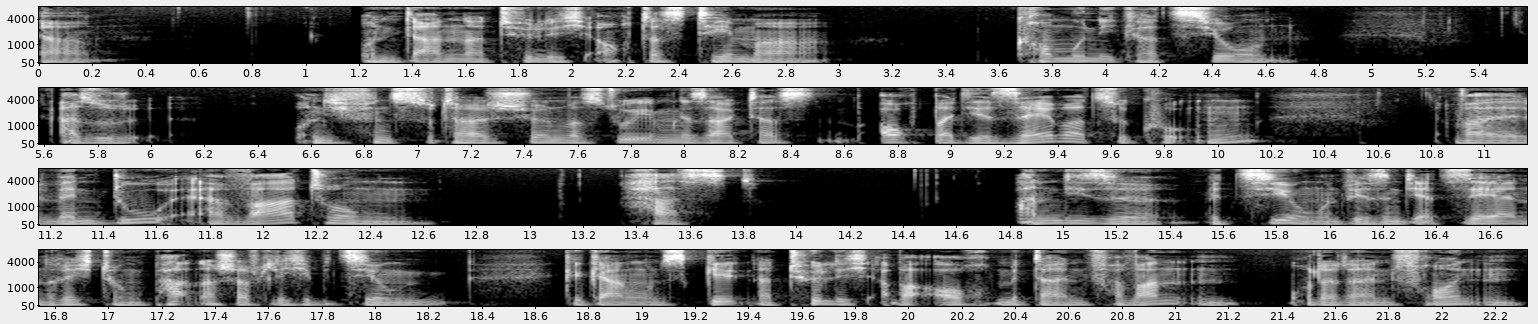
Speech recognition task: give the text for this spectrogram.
Ja. Und dann natürlich auch das Thema Kommunikation. Also, und ich finde es total schön, was du eben gesagt hast, auch bei dir selber zu gucken, weil wenn du Erwartungen hast, an diese Beziehung, und wir sind jetzt sehr in Richtung partnerschaftliche Beziehungen gegangen, und es gilt natürlich aber auch mit deinen Verwandten oder deinen Freunden,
